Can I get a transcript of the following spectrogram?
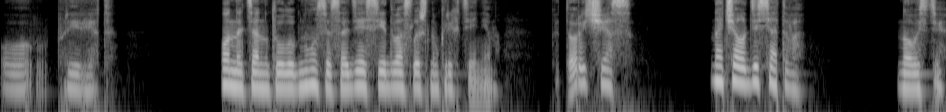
«О, привет». Он натянуто улыбнулся, садясь едва слышным кряхтением. «Который час?» «Начало десятого». «Новости?»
